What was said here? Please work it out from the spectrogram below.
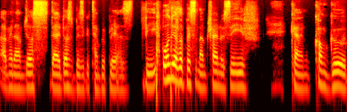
I mean, I'm just they're just basically temporary players. The only other person I'm trying to see if can come good,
